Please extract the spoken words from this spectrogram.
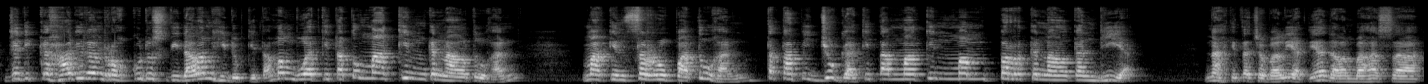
Jadi kehadiran Roh Kudus di dalam hidup kita membuat kita tuh makin kenal Tuhan, makin serupa Tuhan, tetapi juga kita makin memperkenalkan Dia. Nah, kita coba lihat ya dalam bahasa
